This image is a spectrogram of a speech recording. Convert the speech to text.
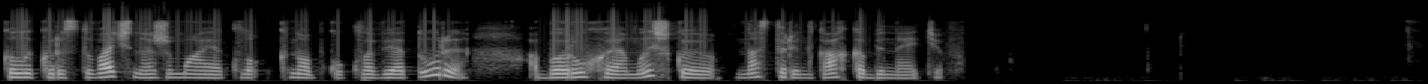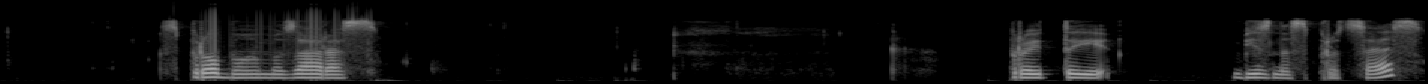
коли користувач нажимає кнопку клавіатури або рухає мишкою на сторінках кабінетів. Спробуємо зараз пройти бізнес-процес.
